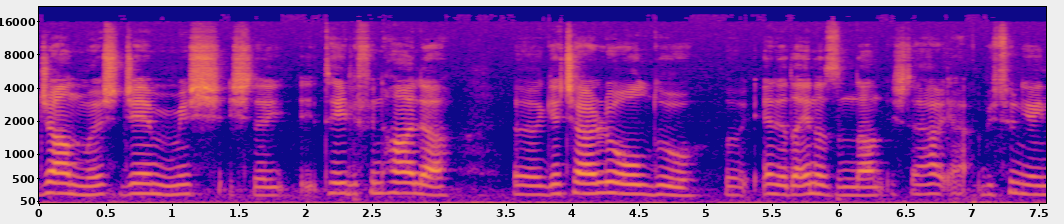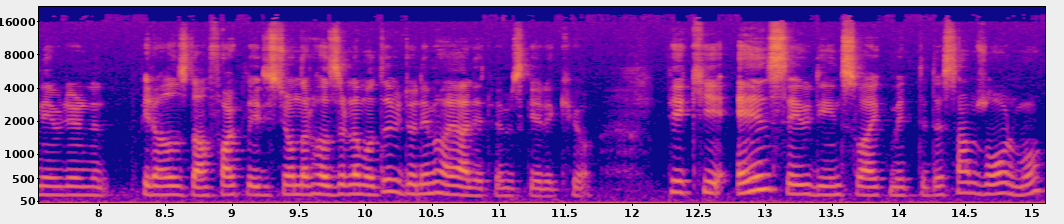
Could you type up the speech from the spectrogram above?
canmış, cemmiş, işte telifin hala e, geçerli olduğu e, ya da en azından işte her bütün yayın evlerinin birazdan farklı edisyonlar hazırlamadığı bir dönemi hayal etmemiz gerekiyor. Peki en sevdiğin Zweig metni desem zor mu?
